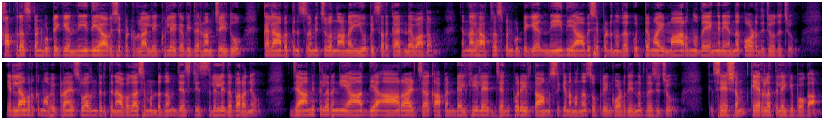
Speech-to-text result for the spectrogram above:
ഹത്രസ് പെൺകുട്ടിക്ക് നീതി ആവശ്യപ്പെട്ടുള്ള ലഘുലേഖ വിതരണം ചെയ്തു. കലാപത്തിന് ശ്രമിച്ചുവെന്നാണ് യു പി സർക്കാരിന്റെ വാദം. എന്നാൽ ഹത്രസ് പെൺകുട്ടിക്ക് നീതി ആവശ്യപ്പെടുന്നത് കുറ്റമായി മാറുന്നത് എങ്ങനെയെന്ന് കോടതി ചോദിച്ചു. എല്ലാവർക്കും അഭിപ്രായ സ്വാതന്ത്ര്യത്തിന് അവകാശമുണ്ടെന്നും ജസ്റ്റിസ് ലളിത പറഞ്ഞു. ജാമ്യത്തിലിറങ്ങി ആദ്യ ആറാഴ്ച കാപ്പൻ ഡൽഹിയിലെ ജംഗ്പുരയിൽ താമസിക്കണമെന്ന് സുപ്രീം കോടതി നിർദ്ദേശിച്ചു. ശേഷം കേരളത്തിലേക്ക് പോകാം.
